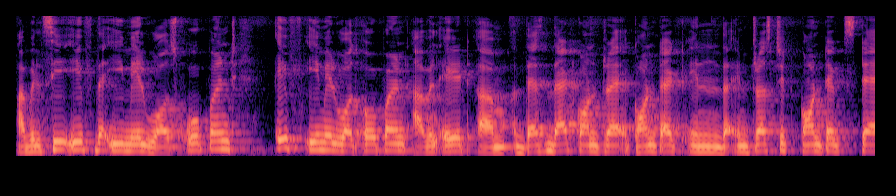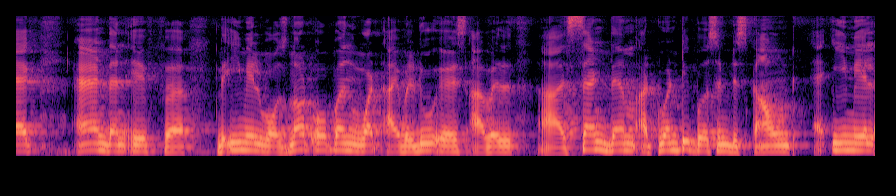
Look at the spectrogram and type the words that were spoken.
i will see if the email was opened if email was opened i will add um, that, that contract contact in the interested contacts tag. And then if uh, the email was not open what i will do is i will uh, send them a 20% discount uh, email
